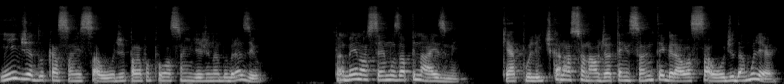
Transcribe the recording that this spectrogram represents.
e de educação e saúde para a população indígena do Brasil. Também nós temos a PNASME, que é a Política Nacional de Atenção Integral à Saúde da Mulher,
